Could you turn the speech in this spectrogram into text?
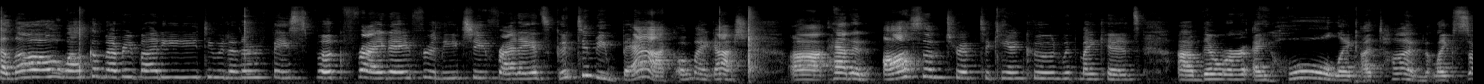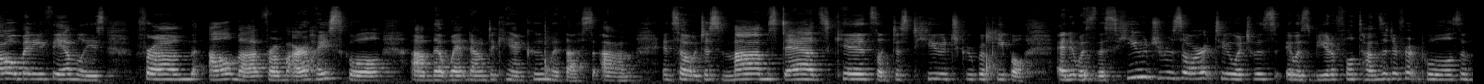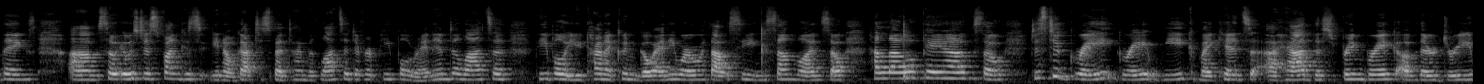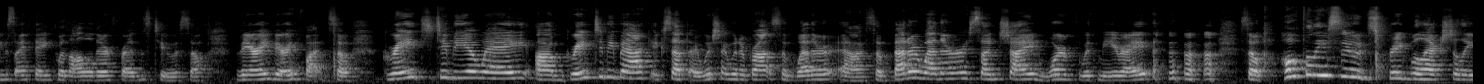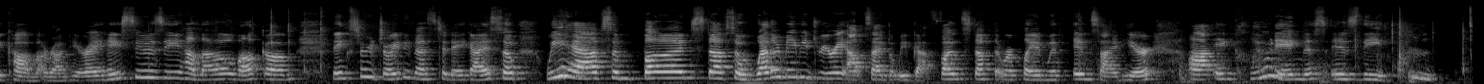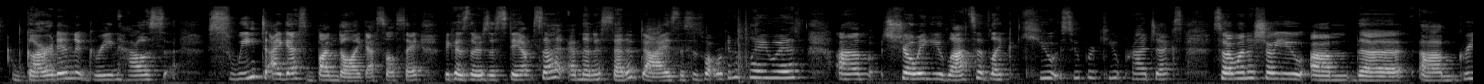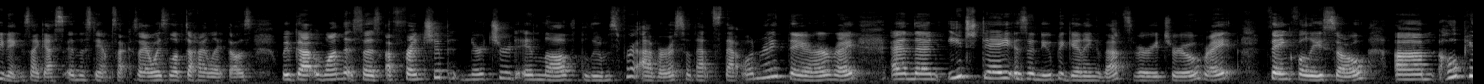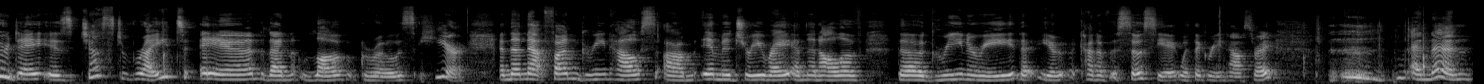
Hello, welcome everybody to another Facebook Friday Frillici Friday. It's good to be back. Oh my gosh. Uh, had an awesome trip to Cancun with my kids. Um, there were a whole, like a ton, like so many families from Alma, from our high school um, that went down to Cancun with us. Um, and so just moms, dads, kids, like just huge group of people. And it was this huge resort too, which was, it was beautiful, tons of different pools and things. Um, so it was just fun because, you know, got to spend time with lots of different people, ran into lots of people. You kind of couldn't go anywhere without seeing someone. So hello, Pam. So just a great, great week. My kids uh, had the spring break of their dreams, I think, with all of their friends too. So very, very fun. So great to be away. Um, great to be back, except I wish I would have brought some weather, uh, some better weather, sunshine, warmth with me, right? so hopefully soon spring will actually come around here, right? Hey, Susie. Hello. Welcome. Thanks for joining us today, guys. So we have some fun stuff. So weather may be dreary outside, but we've got fun stuff that we're playing with inside here, uh, including this is the garden greenhouse suite, I guess, bundle, I guess I'll say, because there's a stamp set and then a set of dies. This is what we're gonna play with, um, showing you lots of like cute, super cute projects. So I wanna show you um, the um, greetings, I guess, in the stamp set, because I always love to highlight those. We've got one that says, a friendship nurtured in love blooms forever. So that's that one right there, right? And then each day is a new beginning. That's very true, right? Thankfully so. Um, hope your day is just right and then love grows here. And then that fun greenhouse um, imagery, right? And then all of the greenery that you kind of associate with a greenhouse, right? and then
